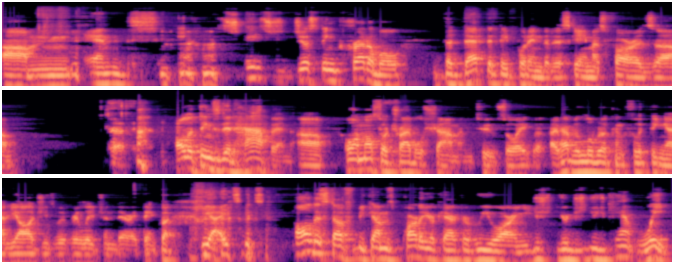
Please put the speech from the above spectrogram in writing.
Um, and it's, it's, just incredible the depth that they put into this game as far as uh, all the things that happen. Uh, oh, I'm also a tribal shaman too, so I, I have a little bit of conflicting ideologies with religion there, I think. But yeah, it's it's all this stuff becomes part of your character, who you are, and you just you're just you can't wait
